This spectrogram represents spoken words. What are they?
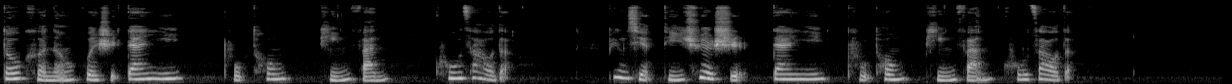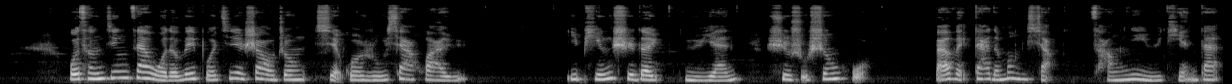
都可能会是单一、普通、平凡、枯燥的，并且的确是单一、普通、平凡、枯燥的。我曾经在我的微博介绍中写过如下话语：以平时的语言叙述生活，把伟大的梦想藏匿于恬淡。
